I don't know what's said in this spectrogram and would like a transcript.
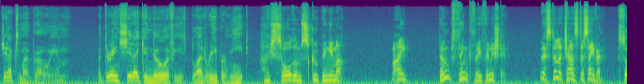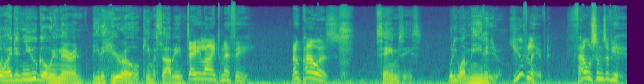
Jack's my bro, him. But there ain't shit I can do if he's Blood Reaper meat. I saw them scooping him up. I don't think they finished him. There's still a chance to save him. So why didn't you go in there and be the hero, Kemosabe? Daylight, Methy. No powers. Samesies. What do you want me to do? You've lived thousands of years.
